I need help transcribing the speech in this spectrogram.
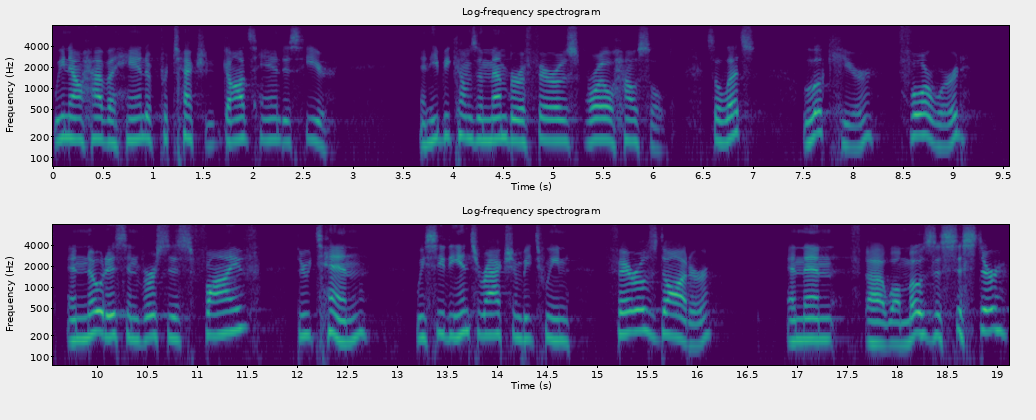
we now have a hand of protection. God's hand is here and he becomes a member of Pharaoh's royal household. So let's look here forward and notice in verses 5 through 10, we see the interaction between Pharaoh's daughter and then, uh, well, Moses' sister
